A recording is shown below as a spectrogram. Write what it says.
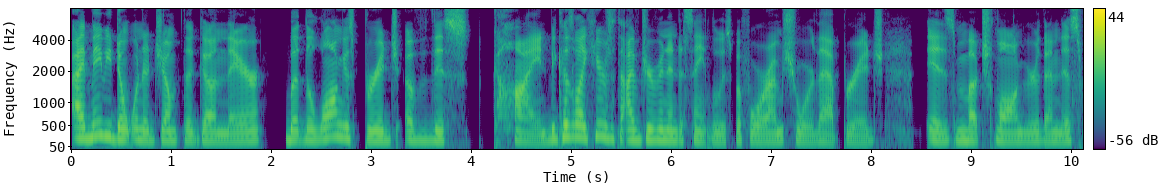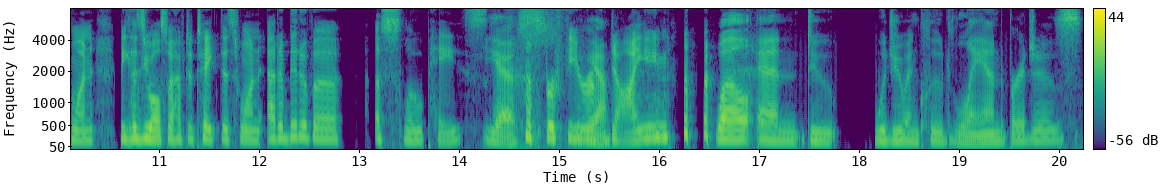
I maybe don't want to jump the gun there, but the longest bridge of this kind, because, like, here's the th- I've driven into St. Louis before. I'm sure that bridge is much longer than this one because you also have to take this one at a bit of a, a slow pace Yes. for fear Yeah. of dying. well, and do would you include land bridges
